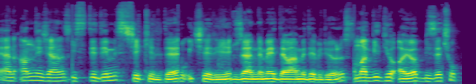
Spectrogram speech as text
Yani anlayacağınız istediğimiz şekilde bu içeriği düzenlemeye devam edebiliyoruz. Ama Video IO bize çok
